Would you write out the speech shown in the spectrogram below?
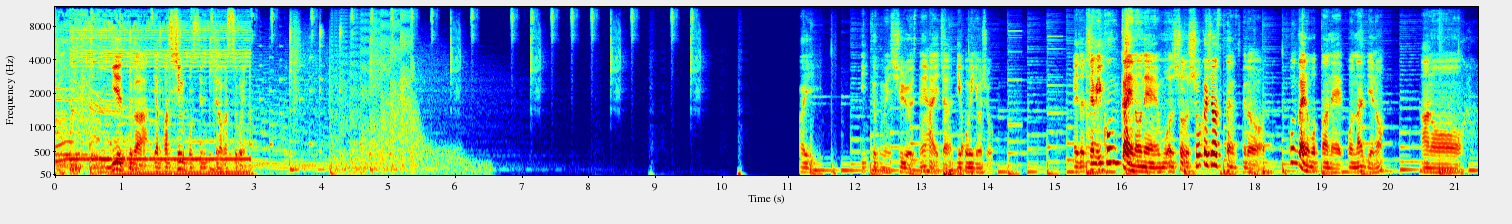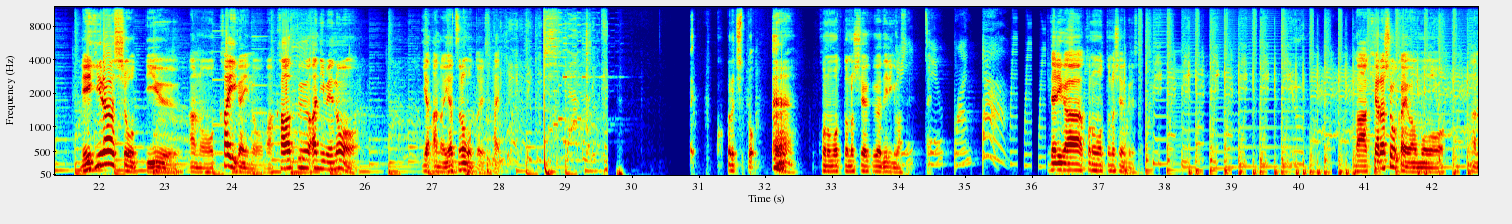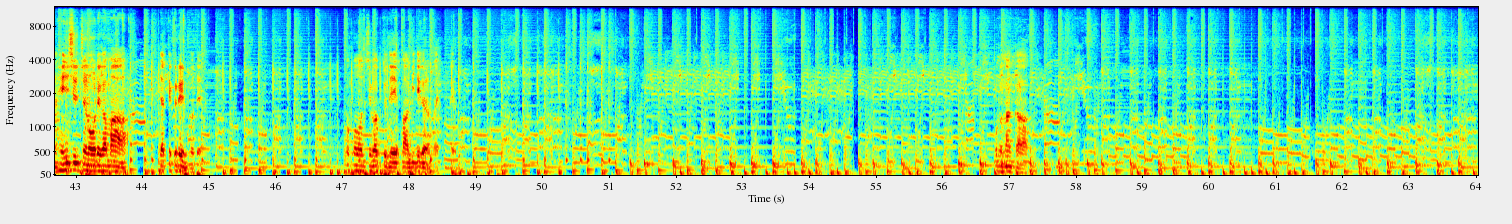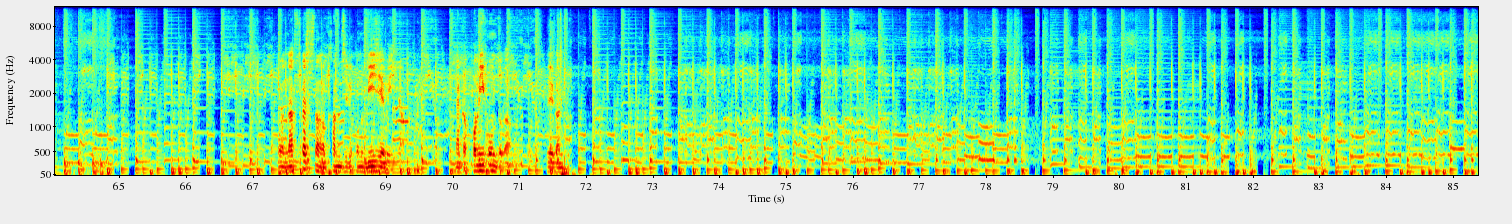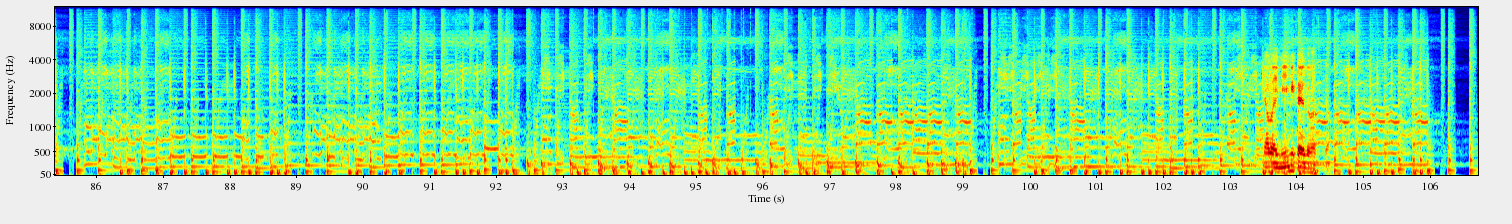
技術がやっぱ進歩してるっていうのがすごいな。はい。1曲目終了ですね。はい。じゃあ、2個目行きましょう。えっ、ー、と、ちなみに今回のね、もうちょっと紹介し忘れたんですけど、今回のモットはね、こう、なんていうの？あのレギュラー賞っていう、あの海外の、まあ、カートゥーンアニメの、いや、あの、やつのモットです。はい。ここからちょっと このモットの主役が出てきます、ね。はい、左がこのモットの主役です。まあ、キャラ紹介はもう、あの、編集中の俺がまあ、やってくれるので、ここの字幕で、まあ、見てください。はいのなんか、この懐かしさの感じるこの BGM いいな。なんかファミコンとか、そういう感じ。やばい、耳かゆくなった。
